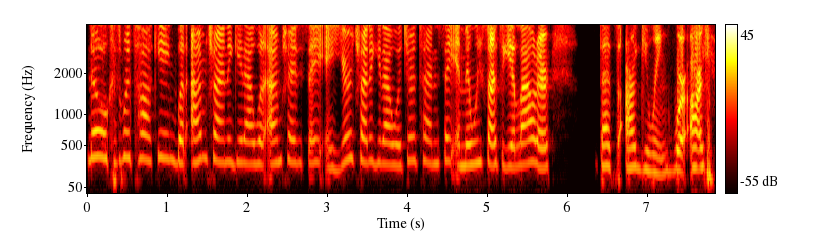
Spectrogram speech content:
no because we're talking but i'm trying to get out what i'm trying to say and you're trying to get out what you're trying to say and then we start to get louder. That's arguing. We're arguing.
